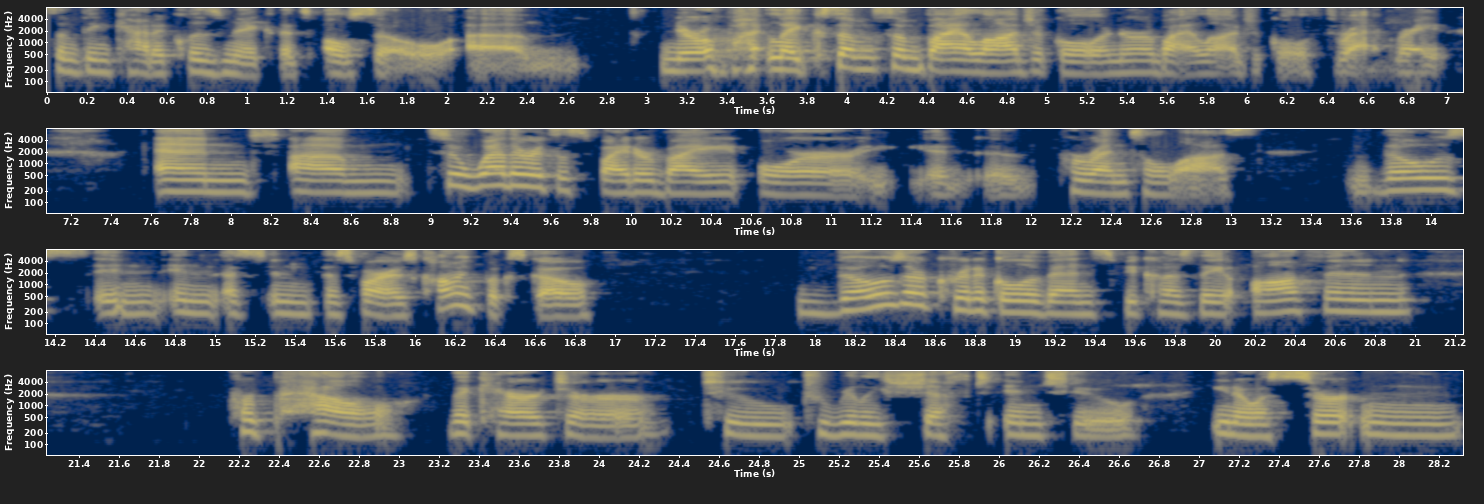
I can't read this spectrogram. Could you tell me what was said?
something cataclysmic that's also um, neuro like some some biological or neurobiological threat, right? And um, so whether it's a spider bite or a, a parental loss, those in, in as, in as far as comic books go, those are critical events because they often propel the character to to really shift into you know a certain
